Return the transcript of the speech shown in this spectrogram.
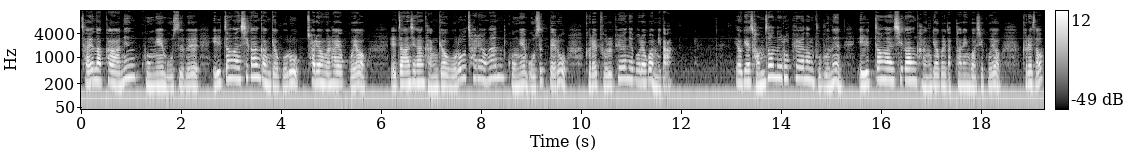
자유낙하하는 공의 모습을 일정한 시간 간격으로 촬영을 하였고요. 일정한 시간 간격으로 촬영한 공의 모습대로 그래프를 표현해 보려고 합니다. 여기에 점선으로 표현한 부분은 일정한 시간 간격을 나타낸 것이고요. 그래서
